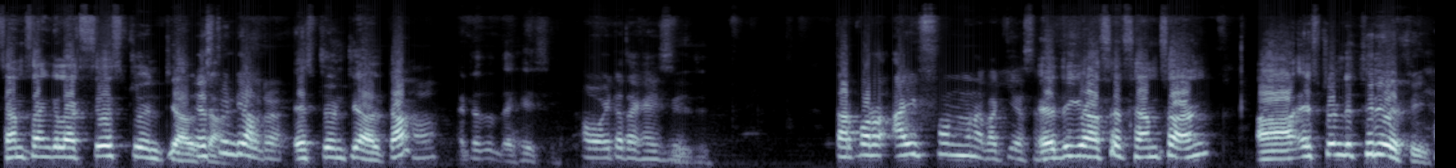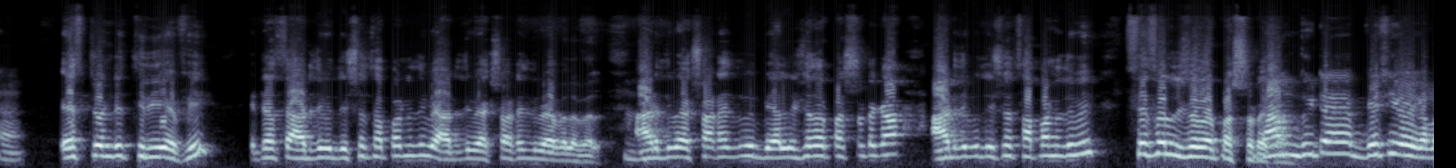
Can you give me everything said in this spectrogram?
Samsung Galaxy S twenty S ultra twenty ultra S twenty ultra হ্যাঁ। এটা তো দেখাইছি। ও এটা দেখাইছি। তারপর আইফোন মনে বাকি আছে। এদিকে আছে Samsung S twenty three FE হ্যাঁ। এস টোয়েন্টি থ্রি এফি এটা হচ্ছে আট জিবি ছাপ্পান্ন জিবি আট জিবি একশো আঠাশ জিবি অ্যাভেলেবেল আট জিবি একশো আঠাশ জিবি বিয়াল্লিশ হাজার পাঁচশো টাকা আট জিবি ছাপ্পান্ন জিবি ছেচল্লিশ হাজার পাঁচশো টাকা। দাম দুইটা বেশি হয়ে গেল।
